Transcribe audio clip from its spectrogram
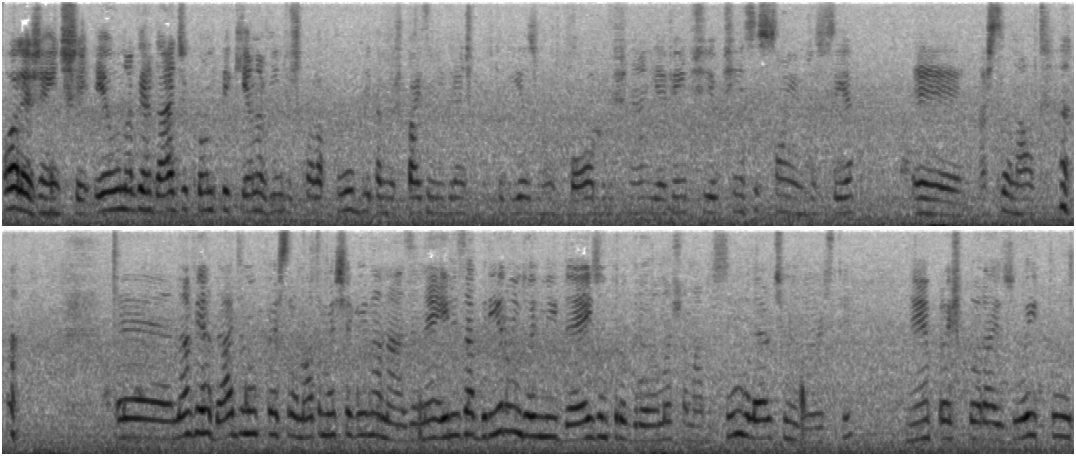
Olha, gente, eu na verdade, quando pequena, vim de escola pública, meus pais imigrantes portugueses muito pobres, né? E a gente, eu tinha esse sonho de ser é, astronauta. é, na verdade, não fui astronauta, mas cheguei na NASA, né? Eles abriram em 2010 um programa chamado Singularity University, né, para explorar as oito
